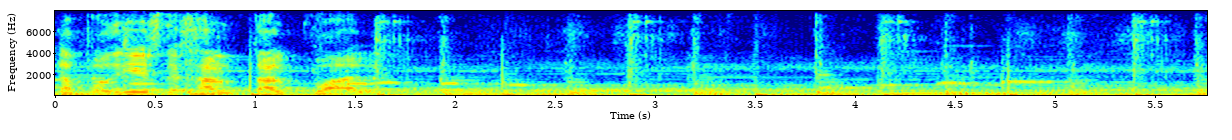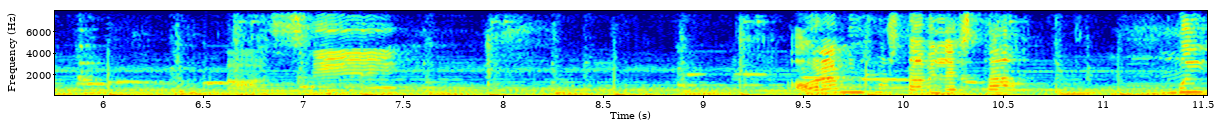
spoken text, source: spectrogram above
La podríais dejar tal cual. Ahora mismo esta vela está muy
